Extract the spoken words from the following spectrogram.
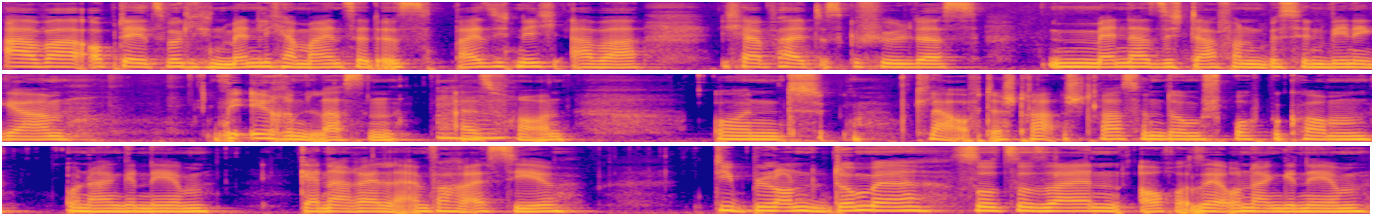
Aber ob der jetzt wirklich ein männlicher Mindset ist, weiß ich nicht. Aber ich habe halt das Gefühl, dass Männer sich davon ein bisschen weniger beirren lassen mhm. als Frauen. Und klar, auf der Stra Straße einen dummen Spruch bekommen, unangenehm. Generell einfach als die die blonde Dumme so zu sein, auch sehr unangenehm.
